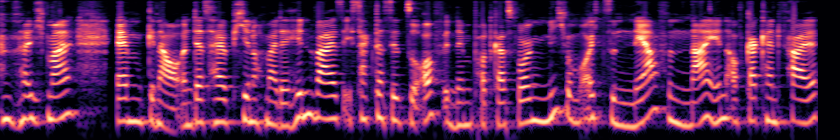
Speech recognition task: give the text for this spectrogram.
sag ich mal. Ähm, genau, und deshalb hier nochmal der Hinweis, ich sage das jetzt so oft in den Podcast-Folgen, nicht um euch zu nerven, nein, auf gar keinen Fall,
